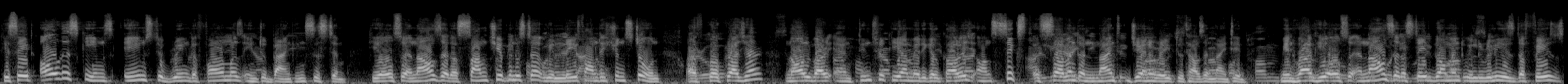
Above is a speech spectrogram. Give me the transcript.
He said all these schemes aims to bring the farmers into banking system. He also announced that Assam Chief Minister will lay foundation stone of Kokrajhar, Nalbari and Tinsukia Medical College on 6th, 7th and 9th January 2019. Meanwhile, he also announced that the state government will release the phase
